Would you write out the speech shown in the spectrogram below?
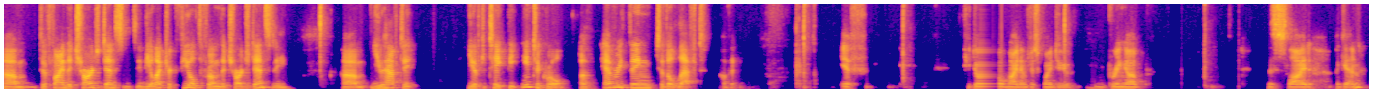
um, to find the charge density, the electric field from the charge density, um, you have to you have to take the integral of everything to the left of it. If if you don't mind, I'm just going to bring up this slide again.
